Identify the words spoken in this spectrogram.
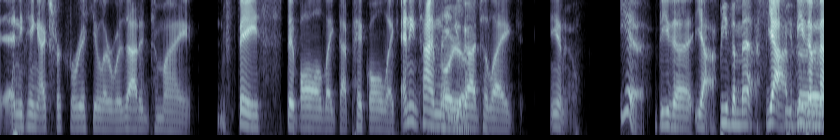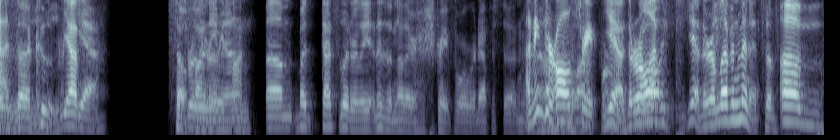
anything extracurricular was added to my face, spitball, like that pickle, like anytime that Oh, you got to like, you know, yeah, be the yeah. be the mess. Yeah, be the mess. The kook. Yep. Yeah. So It's really, funny, really man. fun. Um, but that's literally this is another straightforward episode. man. I think they're have all a lot of- straightforward. Yeah, they're They're all 11 yeah, they're eleven minutes of Um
